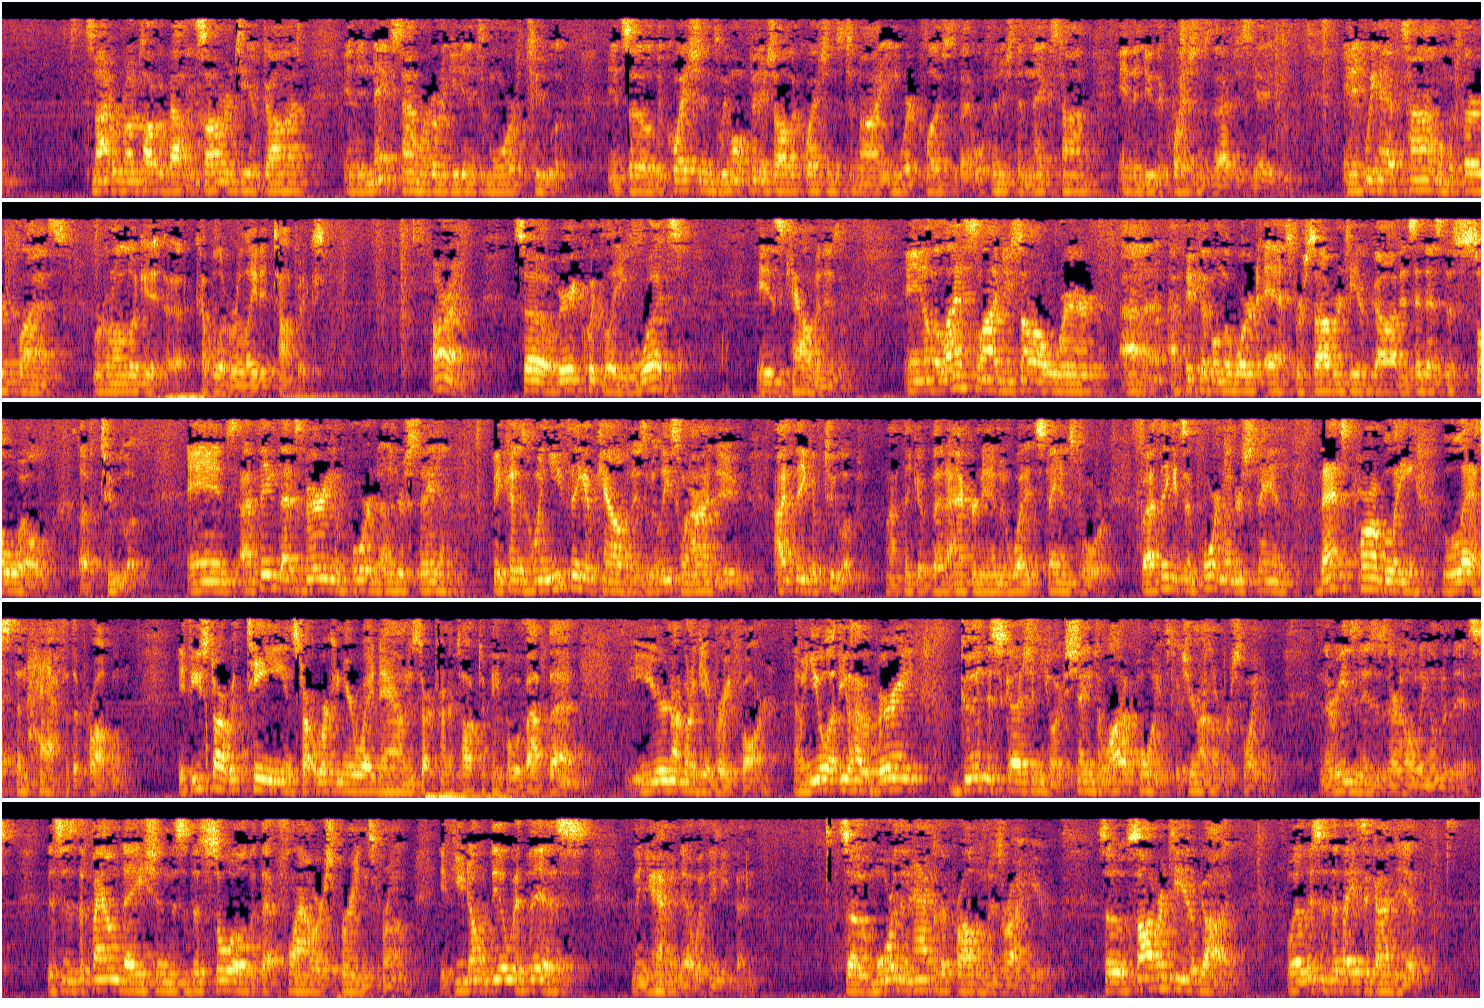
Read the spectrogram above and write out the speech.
Tonight we're going to talk about the sovereignty of God, and then next time we're going to get into more tulip. And so the questions, we won't finish all the questions tonight anywhere close to that. We'll finish them next time and then do the questions that I just gave you. And if we have time on the third class, we're going to look at a couple of related topics. All right. So very quickly, what is Calvinism? And on the last slide, you saw where uh, I picked up on the word S for sovereignty of God and said that's the soil of tulip. And I think that's very important to understand because when you think of Calvinism, at least when I do, I think of tulip. I think of that acronym and what it stands for. But I think it's important to understand that's probably less than half of the problem. If you start with T and start working your way down and start trying to talk to people about that, you're not going to get very far. I mean, you'll, you'll have a very good discussion, you'll exchange a lot of points, but you're not going to persuade them. And the reason is, is they're holding on to this. This is the foundation, this is the soil that that flower springs from. If you don't deal with this, then you haven't dealt with anything. So more than half of the problem is right here. So sovereignty of God. Well, this is the basic idea.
